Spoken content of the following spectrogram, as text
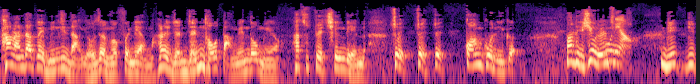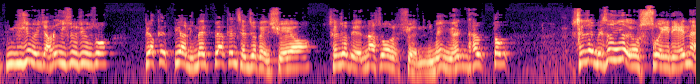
他难道对民进党有任何分量吗？他的人人头党员都没有，他是最清廉的、最最最光棍一个。那李秀莲，李李李秀莲讲的意思就是说，不要跟不要你们不要跟陈水扁学哦。陈水扁那时候选你们原他都，陈水扁是因为有水莲呢，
